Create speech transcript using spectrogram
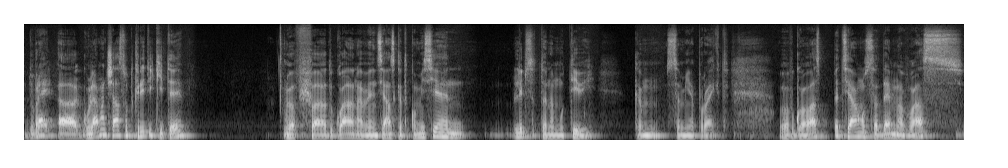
Добре, а, голяма част от критиките в а, доклада на Венецианската комисия е липсата на мотиви към самия проект. В глава специално съдебна власт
